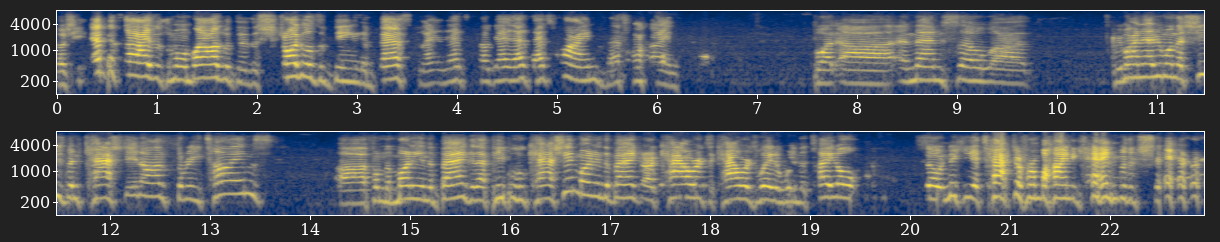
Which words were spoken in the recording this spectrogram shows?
So she empathizes with Simone Biles with the, the struggles of being the best, and, I, and that's okay. That, that's fine. That's fine. But uh, and then so uh, remind everyone that she's been cashed in on three times uh, from the Money in the Bank, and that people who cash in Money in the Bank are cowards. A coward's way to win the title. So Nikki attacked her from behind again with a chair.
